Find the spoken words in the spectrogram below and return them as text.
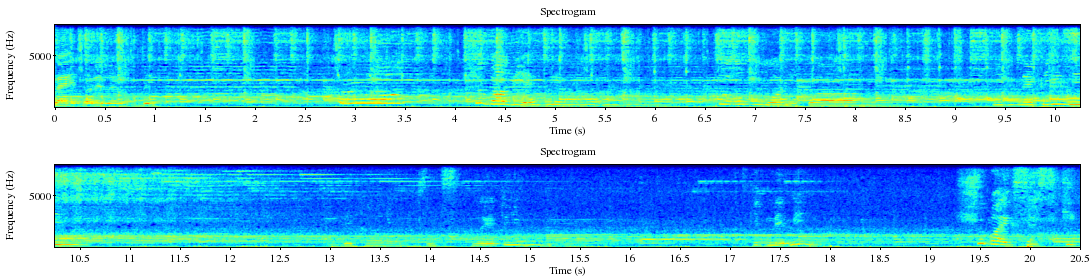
Right, a little bit. Oh, sugar behavior. To monitor. Kidney cleaning. Because it's spreading. Kidney mean. Sugar excess kick.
